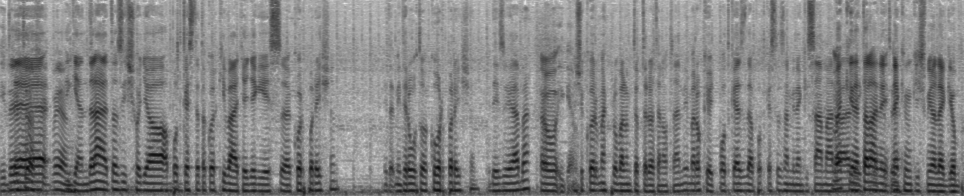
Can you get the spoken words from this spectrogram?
Időtől függ, igen, de lehet az is, hogy a, a podcastet akkor kiváltja egy egész corporation, mint, a Rotor Corporation idézőjelben, Ó, igen. és akkor megpróbálunk több területen ott lenni, mert oké, hogy podcast, de a podcast az nem mindenki számára Meg kéne találni, hogy megkötő. nekünk is mi a legjobb. De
